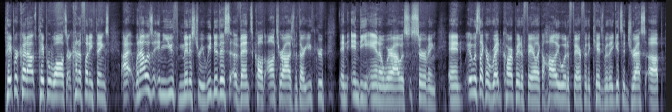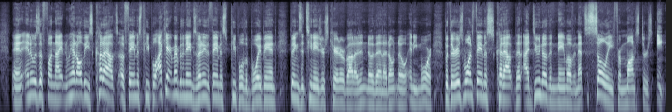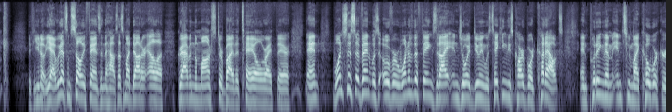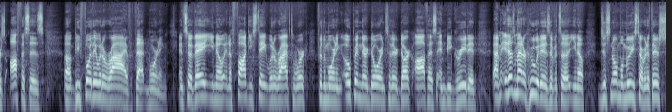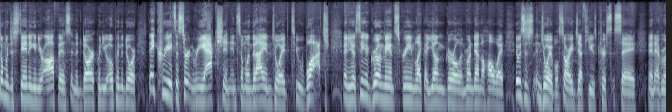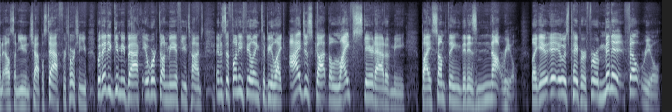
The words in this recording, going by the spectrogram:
Paper cutouts, paper walls are kind of funny things. I, when I was in youth ministry, we did this event called Entourage with our youth group in Indiana where I was serving. And it was like a red carpet affair, like a Hollywood affair for the kids where they get to dress up. And, and it was a fun night. And we had all these cutouts of famous people. I can't remember the names of any of the famous people, the boy band things that teenagers cared about. I didn't know then, I don't know anymore. But there is one famous cutout that I do know the name of, and that's Sully from Monsters, Inc if you know. Yeah, we got some Sully fans in the house. That's my daughter Ella grabbing the monster by the tail right there. And once this event was over, one of the things that I enjoyed doing was taking these cardboard cutouts and putting them into my coworkers' offices uh, before they would arrive that morning. And so they, you know, in a foggy state would arrive to work for the morning, open their door into their dark office and be greeted. I mean, it doesn't matter who it is, if it's a, you know, just normal movie star, but if there's someone just standing in your office in the dark when you open the door, it creates a certain reaction in someone that I enjoyed to watch. And, you know, seeing a grown man scream like a young girl and run down the hallway, it was just enjoyable. Sorry, Jeff Hughes, Chris Say, and everyone else on Union Chapel staff for torturing you. But they did give me back. It worked on me a few times. And it's a funny feeling to be like, I just got the life scared out of me by something that is not real. Like it, it, was paper. For a minute, it felt real.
